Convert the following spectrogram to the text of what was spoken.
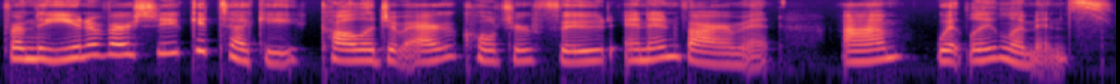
From the University of Kentucky College of Agriculture, Food, and Environment, I'm Whitley Lemons.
